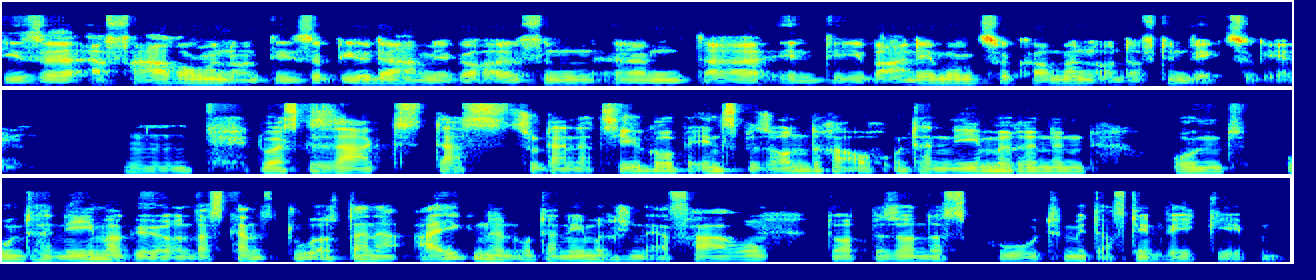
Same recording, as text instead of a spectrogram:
diese Erfahrungen und diese Bilder haben mir geholfen, ähm, da in die Wahrnehmung zu kommen und auf den Weg zu gehen. Mhm. Du hast gesagt, dass zu deiner Zielgruppe insbesondere auch Unternehmerinnen und Unternehmer gehören. Was kannst du aus deiner eigenen unternehmerischen Erfahrung dort besonders gut mit auf den Weg geben?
